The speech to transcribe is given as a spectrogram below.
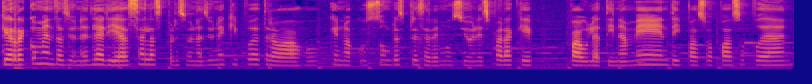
¿Qué recomendaciones le harías a las personas de un equipo de trabajo que no acostumbra a expresar emociones para que paulatinamente y paso a paso puedan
